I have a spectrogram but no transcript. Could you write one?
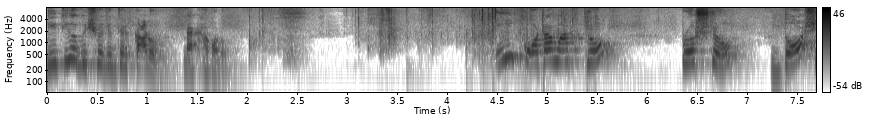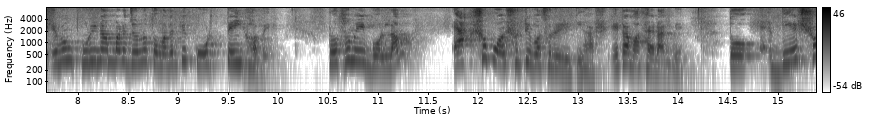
দ্বিতীয় বিশ্বযুদ্ধের কারণ, ব্যাখ্যা করো। এই কটা মাত্র প্রশ্ন দশ এবং কুড়ি নাম্বারের জন্য তোমাদেরকে করতেই হবে। প্রথমেই বললাম একশো পঁয়ষট্টি বছরের ইতিহাস, এটা মাথায় রাখবে। তো দেড়শো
